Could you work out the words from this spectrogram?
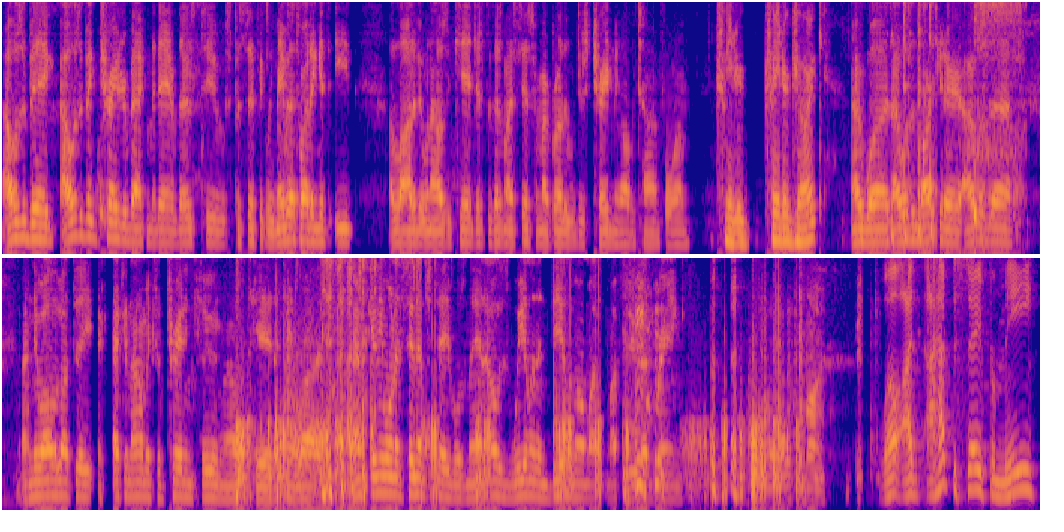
I was a big, I was a big trader back in the day of those two specifically. Maybe that's why I didn't get to eat a lot of it when I was a kid, just because my sister and my brother would just trade me all the time for them. Trader Trader Jark. I was, I was a marketer. I was a, I knew all about the e- economics of trading food when I was a kid. I can't lie. Ask anyone at sandwich tables, man. I was wheeling and dealing on my, my food I bring. Come on. Well, I I have to say for me,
